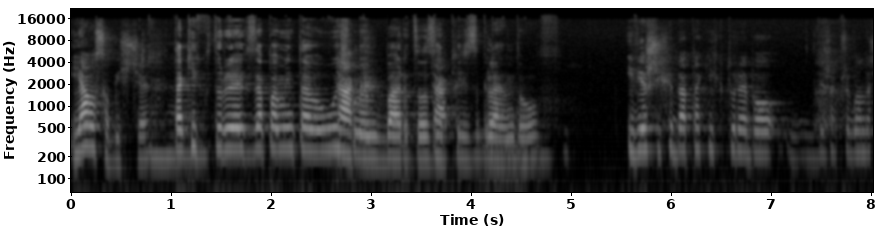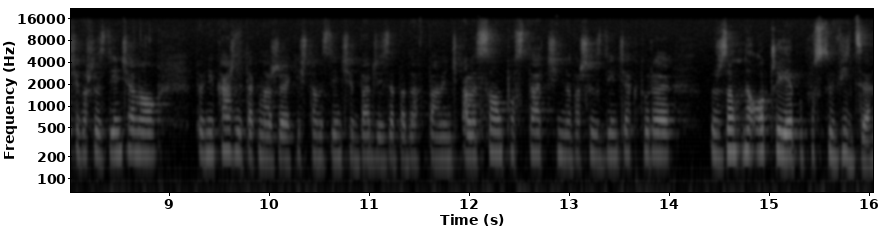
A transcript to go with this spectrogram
Ja osobiście. Mhm. Takich, których zapamiętałyśmy bardzo z tak. jakichś względów. I wiesz, i chyba takich, które, bo wiesz, jak przeglądacie Wasze zdjęcia, no pewnie każdy tak ma, że jakieś tam zdjęcie bardziej zapada w pamięć, ale są postaci na Waszych zdjęciach, które już zamknę oczy i je po prostu widzę.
